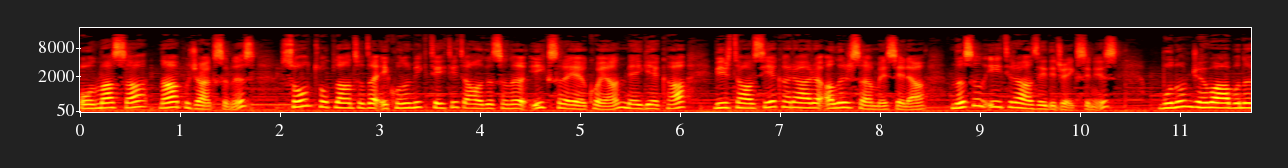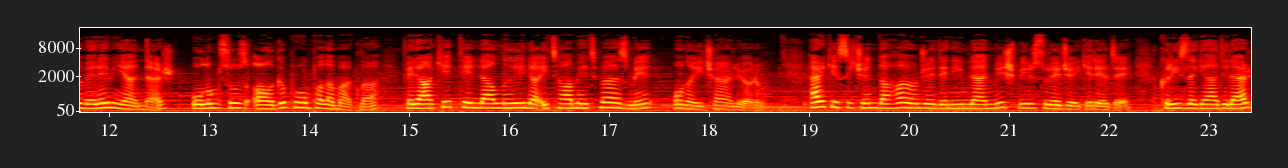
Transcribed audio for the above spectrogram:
Olmazsa ne yapacaksınız? Son toplantıda ekonomik tehdit algısını ilk sıraya koyan MGK bir tavsiye kararı alırsa mesela nasıl itiraz edeceksiniz? Bunun cevabını veremeyenler olumsuz algı pompalamakla, felaket tellallığıyla itham etmez mi ona içerliyorum. Herkes için daha önce deneyimlenmiş bir sürece girildi. Krizle geldiler,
